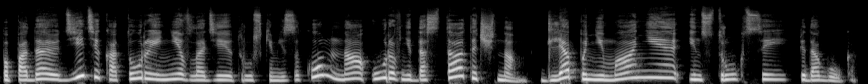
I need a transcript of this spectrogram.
попадают дети, которые не владеют русским языком на уровне достаточном для понимания инструкций педагога.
